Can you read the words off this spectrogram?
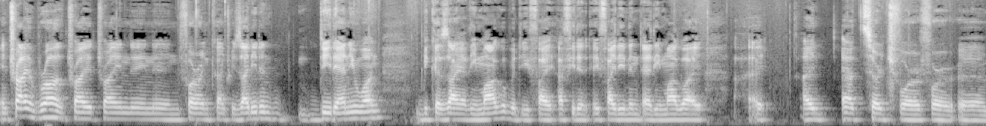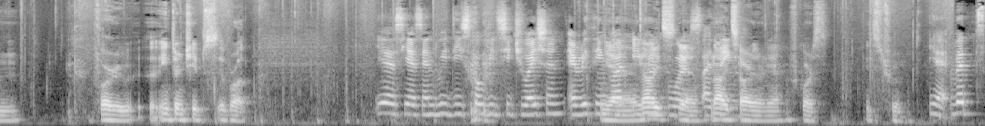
And try abroad try try in, in, in foreign countries. I didn't did anyone because I had imago but if I if I didn't if I didn't have imago I I I had search for for um, for internships abroad Yes, yes, and with this COVID situation, everything yeah got even now it's worse. yeah I now think. it's harder yeah of course it's true Yeah, but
